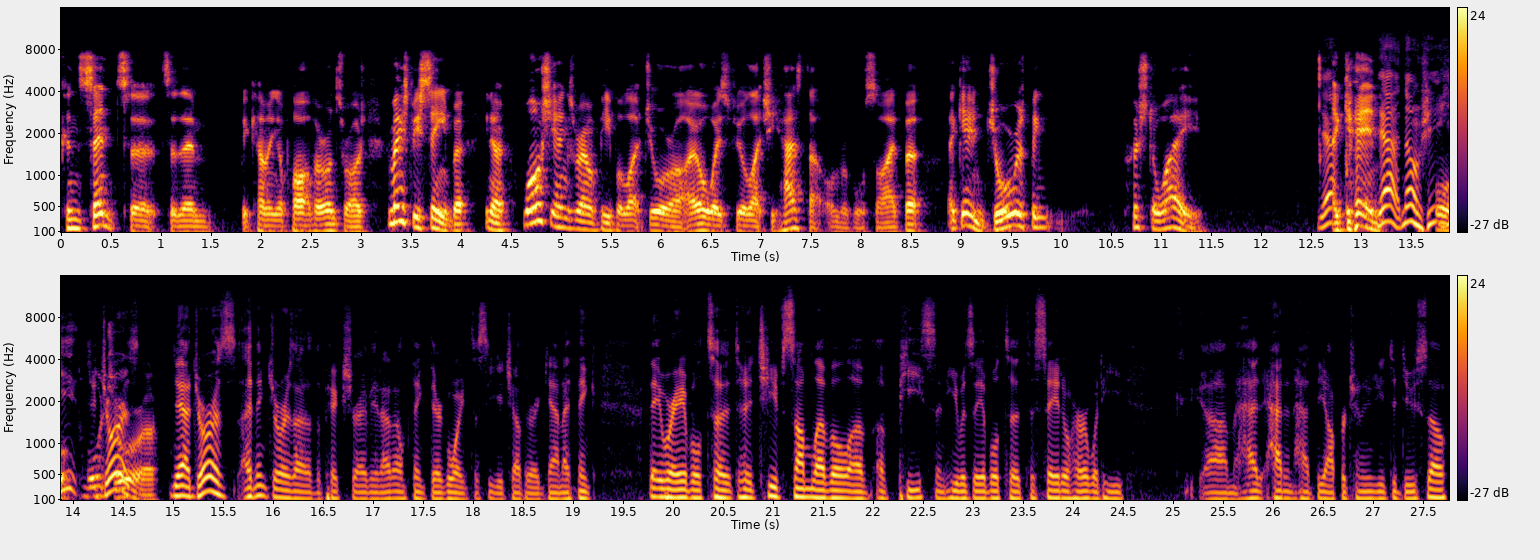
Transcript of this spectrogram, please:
consent to, to them becoming a part of her entourage? Remains to be seen, but, you know, while she hangs around people like Jorah, I always feel like she has that honourable side. But again, Jorah's been pushed away yeah. Again. Yeah, no, he, he Jorah's, Jorah. Yeah, Jorah's I think Jorah's out of the picture. I mean, I don't think they're going to see each other again. I think they were able to, to achieve some level of, of peace and he was able to, to say to her what he um, had hadn't had the opportunity to do so.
